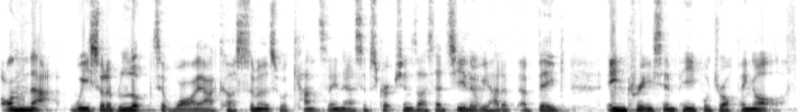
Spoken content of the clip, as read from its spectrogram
on that we sort of looked at why our customers were cancelling their subscriptions. I said to you that we had a, a big increase in people dropping off.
